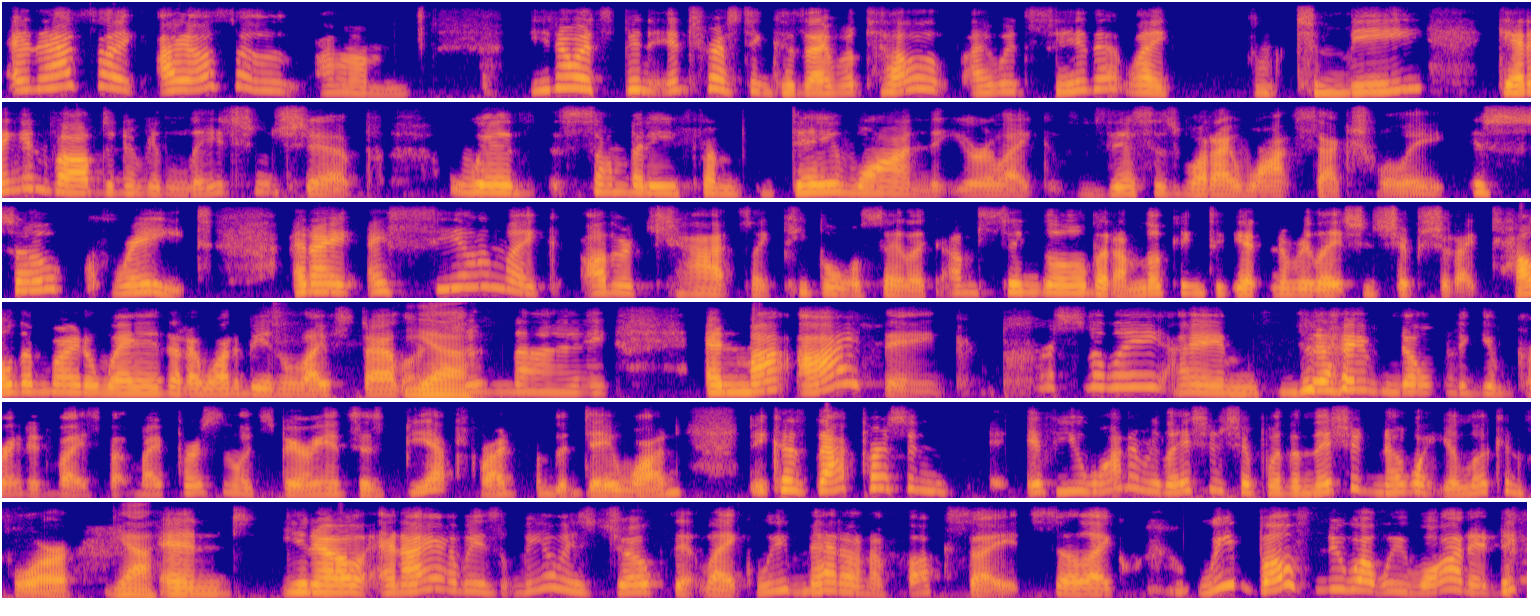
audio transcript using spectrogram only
and that's like I also, um, you know, it's been interesting because I will tell. I would say that like to me, getting involved in a relationship with somebody from day one that you're like, this is what I want sexually is so great. And I, I see on like other chats, like people will say, like, I'm single, but I'm looking to get in a relationship. Should I tell them right away that I want to be in a lifestyle or Yeah. shouldn't I? And my I think personally, I am I have no one to give great advice, but my personal experience is be upfront from the day one because that person if you want a relationship with them, they should know what you're looking for. Yeah. And you know, and I always we always joke that like we met on a fuck site. So like we both knew what we wanted.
